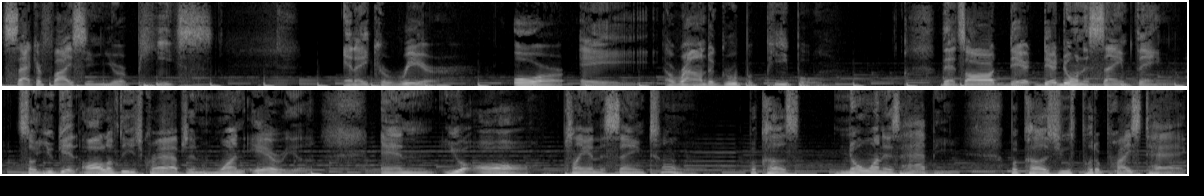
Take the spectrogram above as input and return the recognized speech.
sacrificing your peace in a career or a around a group of people that's all they're they're doing the same thing. So you get all of these crabs in one area and you're all playing the same tune because no one is happy because you've put a price tag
